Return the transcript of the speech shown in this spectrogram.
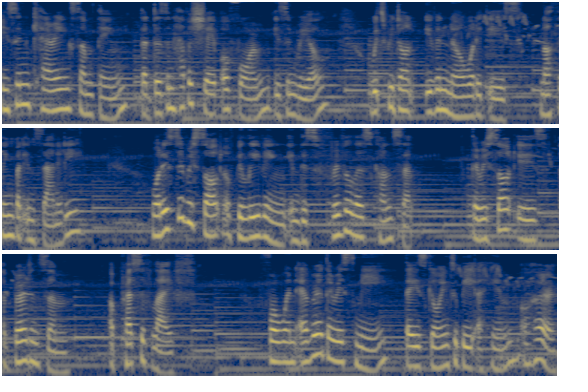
Isn't carrying something that doesn't have a shape or form isn't real, which we don't even know what it is, nothing but insanity? What is the result of believing in this frivolous concept? The result is a burdensome, oppressive life for whenever there is me, there is going to be a him or her.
